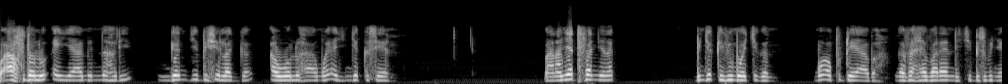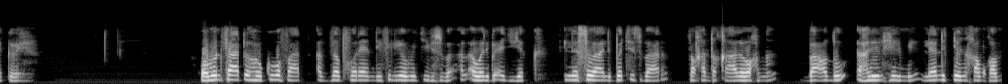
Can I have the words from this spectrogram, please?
wa afdalu ayyaami nahri ngeen ji bisi loj ga awaluha mooy aji njëkk seen. Maanaam ñetti fan yi nag bu njëkk bi moo ci gën moo ëpp tuyaaba nga fexe ba rendi ci bis bu njëkk bi. Wa man faatahu ku ko faat azab fu rendi fil yawmi ci bis ba al awali bi aji jëkk ila suwaali ba tisbaar faqad qaala wax na baadu ahlil xilmi lenn ci ñooñ xam-xam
